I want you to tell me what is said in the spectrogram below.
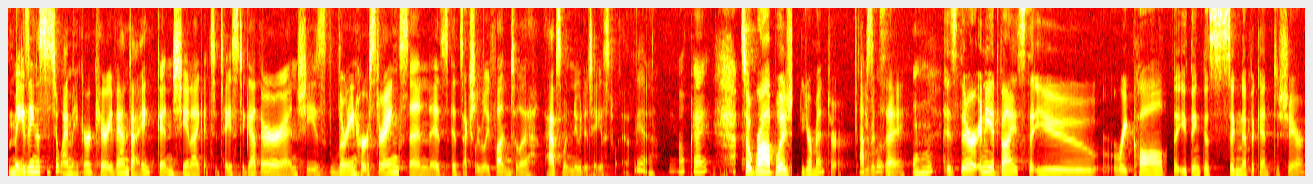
amazing assistant winemaker, Carrie Van Dyke, and she and I get to taste together, and she's learning her strengths, and it's it's actually really fun to have someone new to taste with. Yeah. Okay. So Rob was your mentor, you would say. Mm-hmm. Is there any advice that you recall that you think is significant to share?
